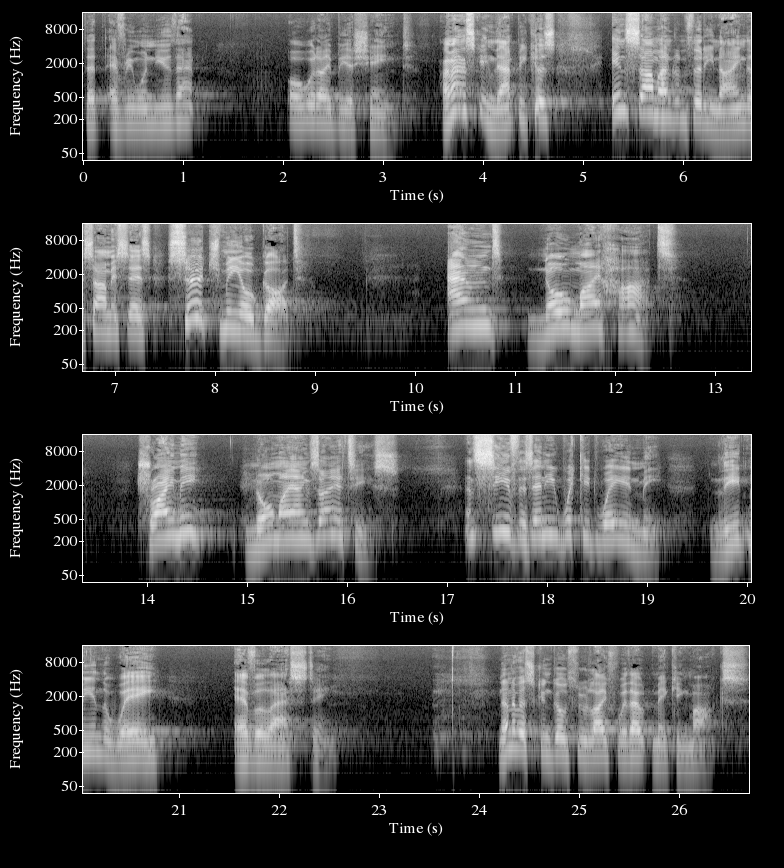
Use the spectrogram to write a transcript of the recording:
that everyone knew that? Or would I be ashamed? I'm asking that because in Psalm 139, the psalmist says, Search me, O God, and know my heart. Try me, know my anxieties, and see if there's any wicked way in me. Lead me in the way everlasting. None of us can go through life without making marks,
